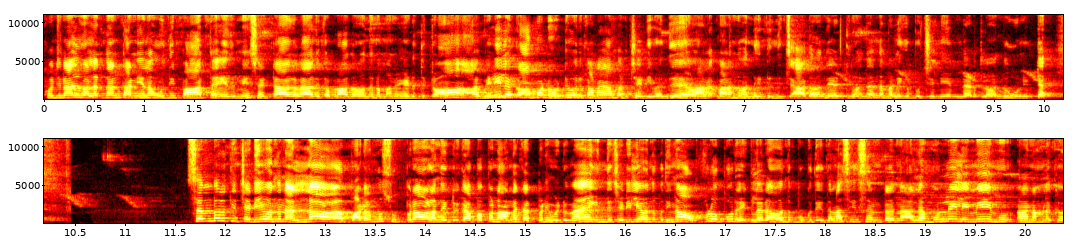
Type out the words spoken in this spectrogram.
கொஞ்ச நாள் வளர்த்தான்னு தண்ணியெல்லாம் ஊற்றி பார்த்தேன். எதுவுமே செட் ஆகலை. அதுக்கப்புறம் அதை வந்து நம்ம எடுத்துட்டோம். வெளியில் காம்பவுண்ட் ஒட்டி ஒரு கனகாமரம் செடி வந்து வள- வளர்ந்து வந்துட்டு இருந்துச்சு. அதை வந்து எடுத்துகிட்டு வந்து அந்த மல்லிகைப்பூ செடி இருந்த இடத்துல வந்து விட்டேன். செம்பருத்தி செடியும் வந்து நல்லா படர்ந்து சூப்பராக வளர்ந்துட்டுருக்கு அப்பப்போ நான் தான் கட் பண்ணி விடுவேன். இந்த செடியிலே வந்து பார்த்திங்கன்னா அவ்வளோ பூ ரெகுலராக வந்து பூக்குது. இதெல்லாம் சீசன்றதுனால முல்லையிலையுமே மு நம்மளுக்கு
